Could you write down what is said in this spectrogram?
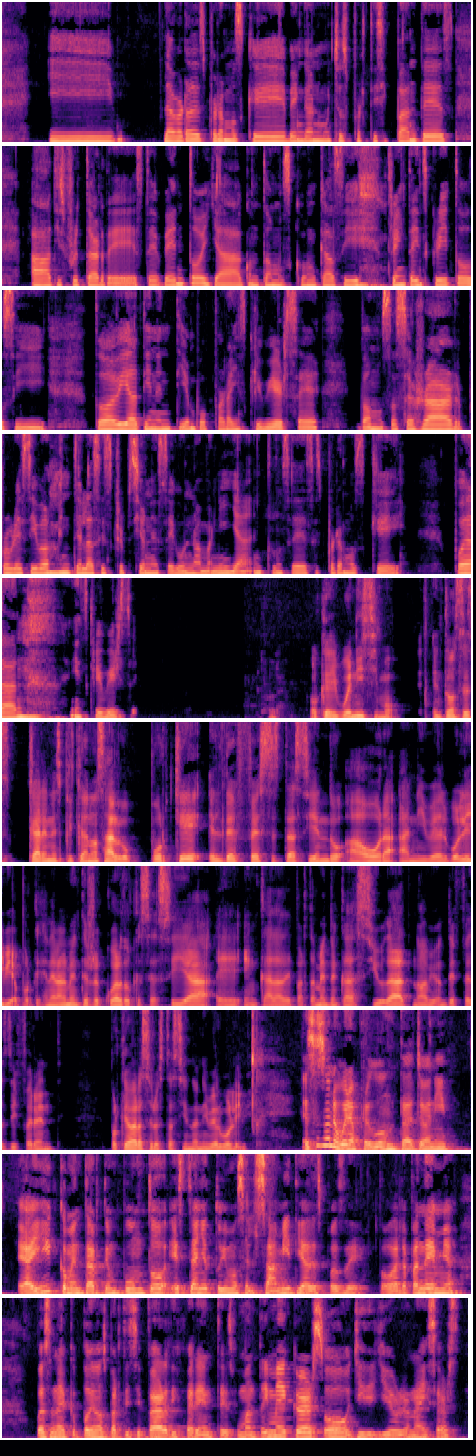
y la verdad esperamos que vengan muchos participantes a disfrutar de este evento. Ya contamos con casi 30 inscritos y todavía tienen tiempo para inscribirse. Vamos a cerrar progresivamente las inscripciones según la manilla, entonces esperamos que puedan inscribirse. Ok, buenísimo. Entonces, Karen, explícanos algo. ¿Por qué el DevFest se está haciendo ahora a nivel Bolivia? Porque generalmente recuerdo que se hacía eh, en cada departamento, en cada ciudad, ¿no? Había un DevFest diferente. ¿Por qué ahora se lo está haciendo a nivel Bolivia? Esa es una buena pregunta, Johnny. Ahí comentarte un punto. Este año tuvimos el Summit, ya después de toda la pandemia, pues en el que pudimos participar diferentes Woman Time Makers o GDG Organizers.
